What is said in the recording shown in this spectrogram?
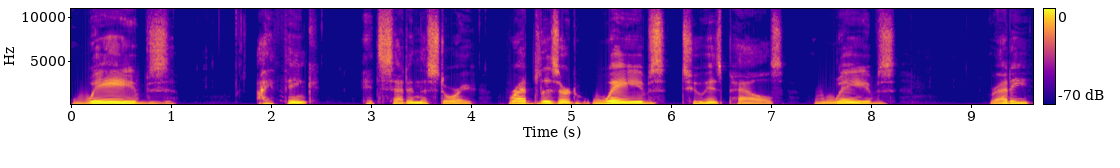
Waves. I think it said in the story Red Lizard waves to his pals. Waves. Ready?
